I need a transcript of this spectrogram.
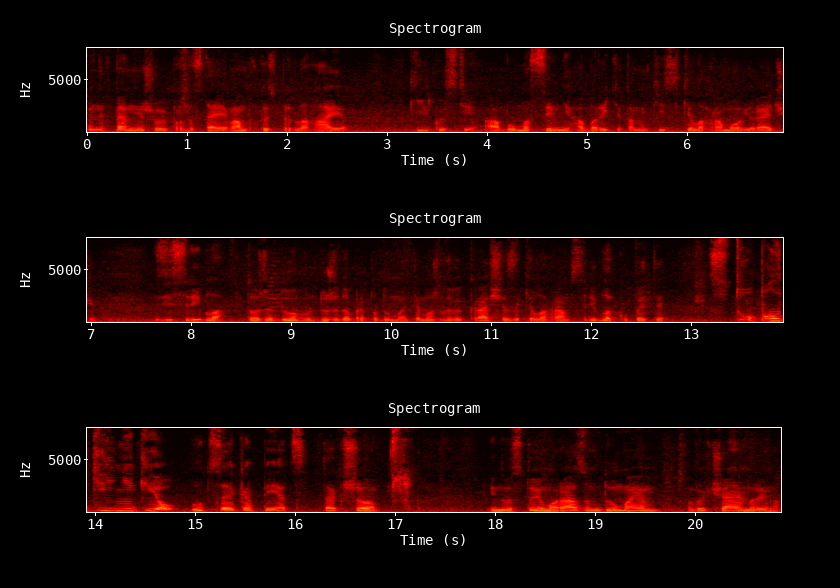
Ви не впевнені, що ви продасте, і вам хтось предлагає в кількості або масивні габариті, там якісь кілограмові речі зі срібла, теж дуже добре подумайте. Можливо, краще за кілограм срібла купити 100 полтинників. Оце капець. Так що інвестуємо разом, думаємо, вивчаємо ринок.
